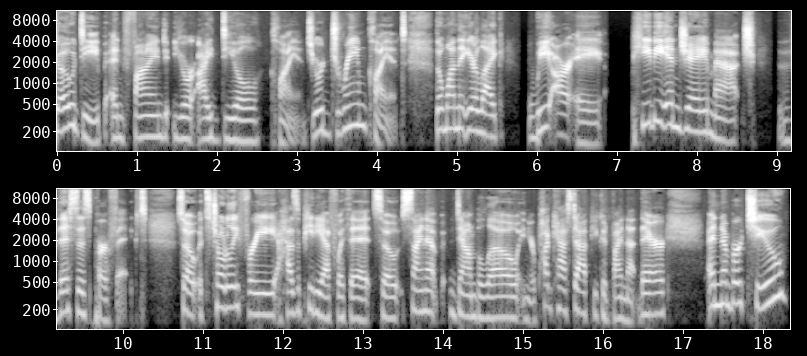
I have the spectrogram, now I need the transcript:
go deep and find your ideal client, your dream client, the one that you're like, we are a PB&J match this is perfect. So it's totally free, has a PDF with it. So sign up down below in your podcast app. You can find that there. And number two,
